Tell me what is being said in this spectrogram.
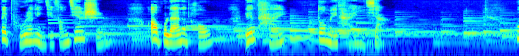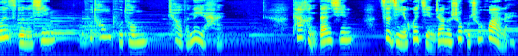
被仆人领进房间时，奥布莱恩的头连抬都没抬一下。温斯顿的心扑通扑通跳得厉害，他很担心自己会紧张的说不出话来，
